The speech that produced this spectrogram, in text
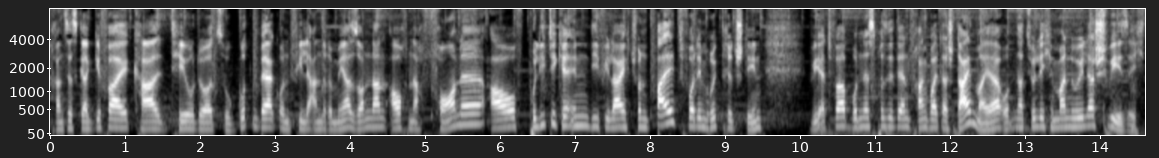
Franziska Giffey, Karl Theodor zu Guttenberg und viele andere mehr, sondern auch nach vorne auf PolitikerInnen, die vielleicht schon bald vor dem Rücktritt stehen wie etwa Bundespräsident Frank-Walter Steinmeier und natürlich Manuela Schwesig.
